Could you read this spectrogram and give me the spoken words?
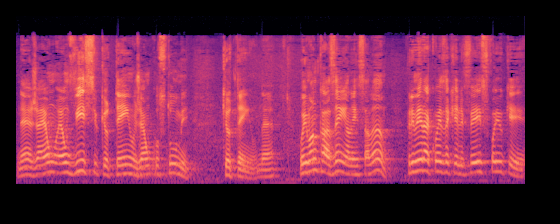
né? Já é um, é um vício que eu tenho, já é um costume que eu tenho, né? O Imam Kazem, salam, primeira coisa que ele fez foi o quê?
